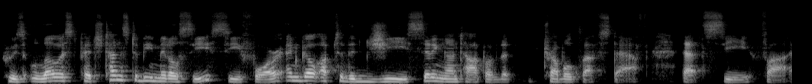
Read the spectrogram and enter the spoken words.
whose lowest pitch tends to be middle C, C4, and go up to the G sitting on top of the treble clef staff, that's C5.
